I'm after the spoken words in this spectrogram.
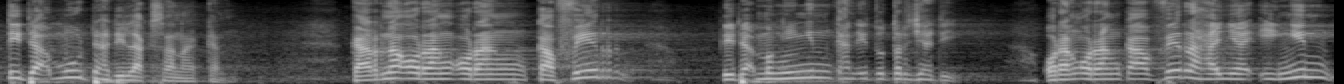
tidak mudah dilaksanakan. Karena orang-orang kafir tidak menginginkan itu terjadi. Orang-orang kafir hanya ingin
